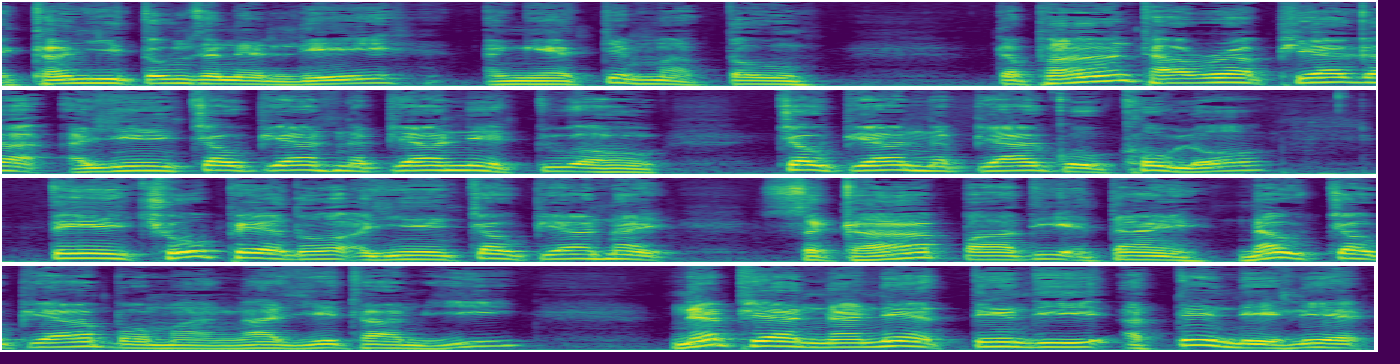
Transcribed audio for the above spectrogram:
အခန်းကြီး34အငယ်1မှ3တပန်းသာရဖျားကအရင်ကြောက်ပြားနှစ်ပြားနှင့်တူအောင်ကြောက်ပြားနှစ်ပြားကိုခုတ်လောတင်ချိုးဖဲ့သောအရင်ကြောက်ပြား၌စကားပါသည့်အတိုင်းနောက်ကြောက်ပြားပေါ်မှငါရေးထားမည်။နက်ဖြန်နံနှင့်တင်သည်အသင့်နေလျက်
